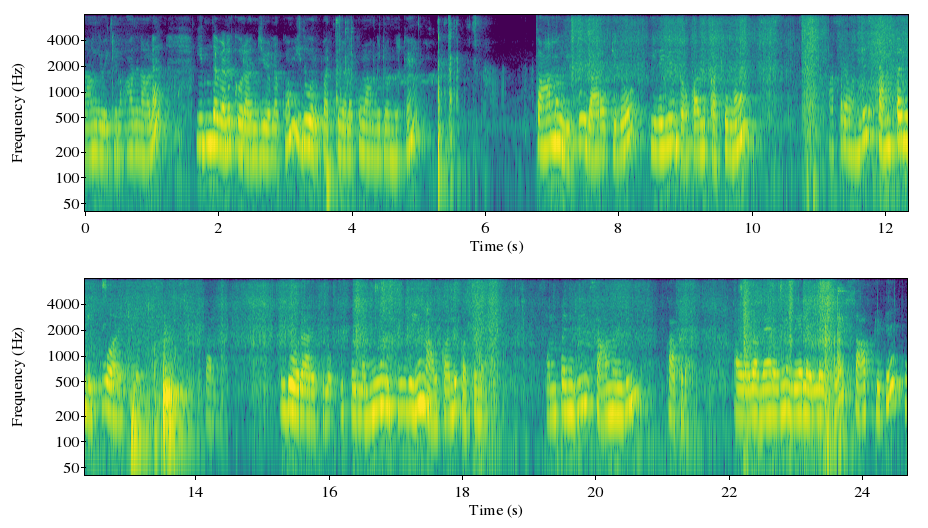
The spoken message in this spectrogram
வாங்கி வைக்கணும். அதனால் இந்த விளக்கு ஒரு அஞ்சு விளக்கும் இது ஒரு பத்து விளக்கும் வாங்கிட்டு வந்திருக்கேன். சாமந்தி பூ இது அரை கிலோ. இதையும் இப்போ உட்காந்து கட்டணும். அப்புறம் வந்து சம்பங்கி பூ அரை கிலோ. பாருங்கள் இது ஒரு அரை கிலோ. இப்போ இந்த மூணு பூவையும் நான் உட்காந்து கட்டணும். சம்பங்கி சாமந்தி காக்கடை. அவ்வளோதான் வேறு ஒன்றும் வேலை இல்லை இப்போ. சாப்பிட்டுட்டு பூ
